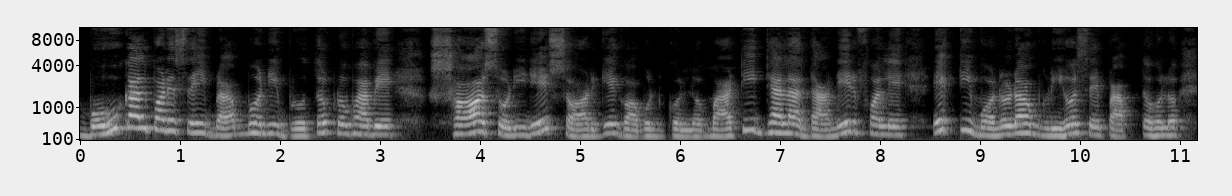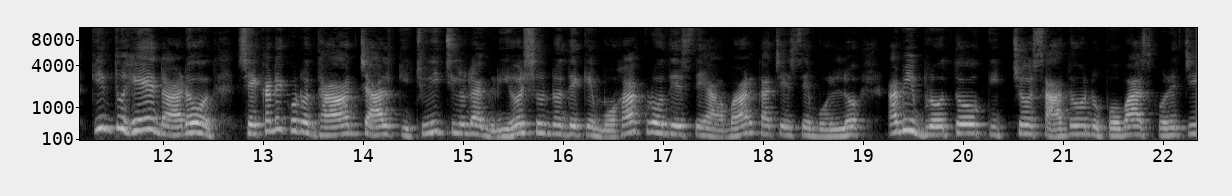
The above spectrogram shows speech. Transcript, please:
বহুকাল পরে সেই ব্রাহ্মণী ব্রত প্রভাবে সশরীরে স্বর্গে গমন করল। মাটির ঢেলা দানের ফলে একটি মনোরম গৃহ সে প্রাপ্ত হলো। কিন্তু হে নারদ, সেখানে কোনো ধান চাল কিছুই ছিল না। গৃহশূন্য দেখে মহাক্রোধ এসে আমার কাছে এসে বলল, আমি ব্রত, কিচ্ছ, সাধন, উপবাস করেছি,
